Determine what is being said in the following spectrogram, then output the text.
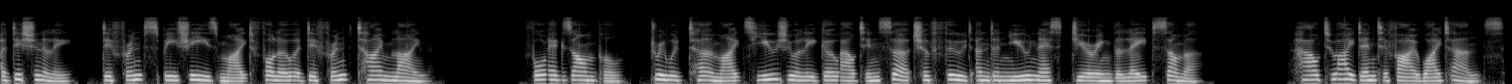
Additionally, different species might follow a different timeline. For example, Druid termites usually go out in search of food and a new nest during the late summer. How to identify white ants?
